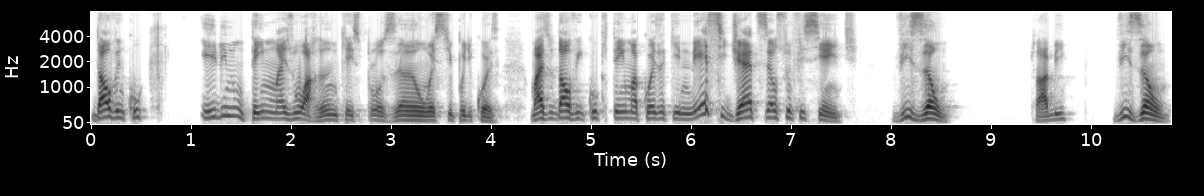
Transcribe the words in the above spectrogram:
Dalvin Cook, ele não tem mais o arranque, a explosão, esse tipo de coisa. Mas o Dalvin Cook tem uma coisa que nesse Jets é o suficiente: visão, sabe? Visão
